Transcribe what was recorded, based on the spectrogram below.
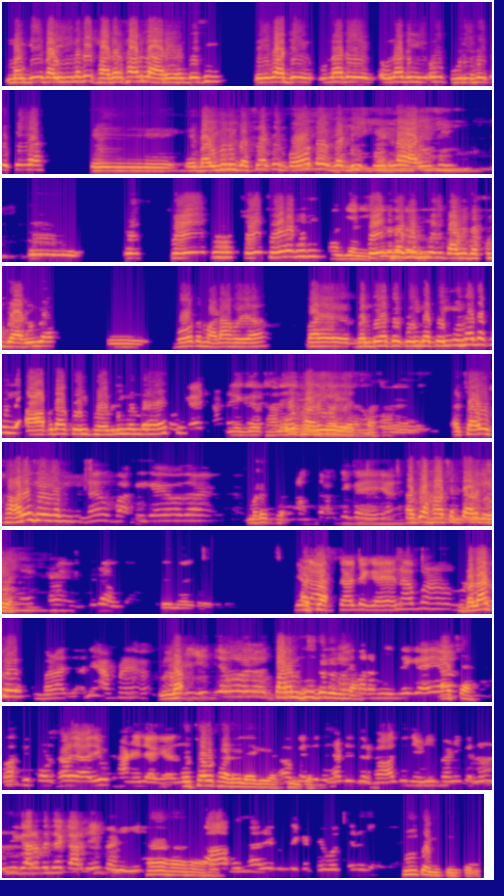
ਮੰਗੇ ਬਾਈ ਉਹਨਾਂ ਦੇ ਫਾਦਰ ਸਾਹਿਬ ਲਾ ਰਹੇ ਹੁੰਦੇ ਸੀ ਤੇ ਉਹ ਅੱਜ ਉਹਨਾਂ ਦੇ ਉਹਨਾਂ ਦੀ ਉਹ ਪੂਰੇ ਹੋ ਚੁੱਕੇ ਆ ਤੇ ਇਹ ਬਾਈ ਜੀ ਨੇ ਦੱਸਿਆ ਕਿ ਬਹੁਤ ਗੱਡੀ ਸਪੀਡ ਨਾਲ ਆ ਰਹੀ ਸੀ ਤੇ 6 ਤੋਂ 6 6 ਵਜੇ ਦੀ ਹਾਂਜੀ ਹਾਂਜੀ 6 ਵਜੇ ਦੀ। ਇਹ ਗੱਲ ਦੱਸੀ ਜਾ ਰਹੀ ਆ ਤੇ ਬਹੁਤ ਮਾੜਾ ਹੋਇਆ। ਪਰ ਬੰਦਿਆਂ ਤੇ ਕੋਈ ਨਾ ਕੋਈ ਇਹਨਾਂ ਦਾ ਕੋਈ ਆਪ ਦਾ ਕੋਈ ਫੈਮਿਲੀ ਮੈਂਬਰ ਹੈ ਇੱਥੇ? ਨਹੀਂ ਜੀ ਉਹ ਥਾਣੇ ਉਹ ਥਾਣੇ ਗਏ ਆ, ਅੱਛਾ। ਉਹ ਸਾਰੇ ਗਏ ਆ ਜੀ ਨਾ ਉਹ ਬਾਕੀ ਗਏ ਉਹਦਾ ਮੜੇ ਹਸਪਤਾਲ ਚ ਗਏ ਆ ਅੱਛਾ ਹਸਪਤਾਲ ਗਏ ਆ ਤੇ ਮੈਂ ਕਰੋ। ਜਿਹੜਾ। ਹਸਪਤਾਲ ਚ ਗਏ ਨਾ ਆਪਾਂ ਬਲਾਚੌਰ? ਬੜਾ ਨਹੀਂ ਆਪਣੇ ਪਰਮਜੀਤ ਦੇ ਉਹ ਪਰਮਜੀਤ ਦੇ ਗਏ ਆ। ਪਰਮਜੀਤ ਦੇ ਗਏ ਆ। ਅੱਛਾ। ਬਾਕੀ ਪੁਲਿਸ ਵਾਲੇ ਆਏ ਉਹ ਥਾਣੇ ਲੈ ਗਏ ਉਹਨੂੰ। ਉਹ ਥਾਣੇ ਲੈ ਗਏ ਆ ਠੀਕ ਹੈ ਕਹਿੰਦੇ ਵੀ ਸਾਡੀ ਦਰਖਾਸਤ ਦੇਣੀ ਪੈਣੀ ਕਾਨੂੰਨੀ ਕਾਰਵਾਈ ਤਾਂ ਕਰਨੀ ਪੈਣੀ ਹੈ ਹਾਂ ਹਾਂ। ਹਾਂ ਆਪ ਸਾਰੇ ਬੰਦੇ ਇਕੱਠੇ ਹੋ ਨੂੰ ਠੀਕ ਹੈ ਜੀ ਠੀਕ ਹੈ ਜੀ।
